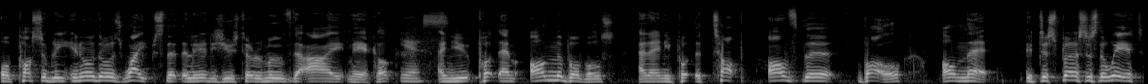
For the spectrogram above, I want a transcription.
or possibly, you know, those wipes that the ladies use to remove the eye makeup. Yes. And you put them on the bubbles and then you put the top of the bottle on there. It disperses the weight,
